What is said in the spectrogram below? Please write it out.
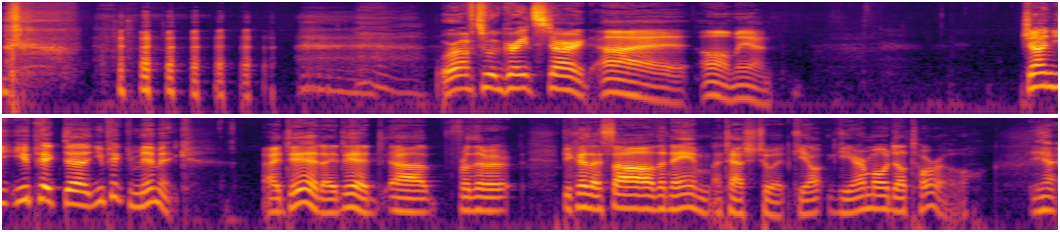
we're off to a great start. Uh, oh man, John, you, you picked uh, you picked Mimic. I did. I did. Uh, for the because I saw the name attached to it, Guillermo del Toro. Yeah,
